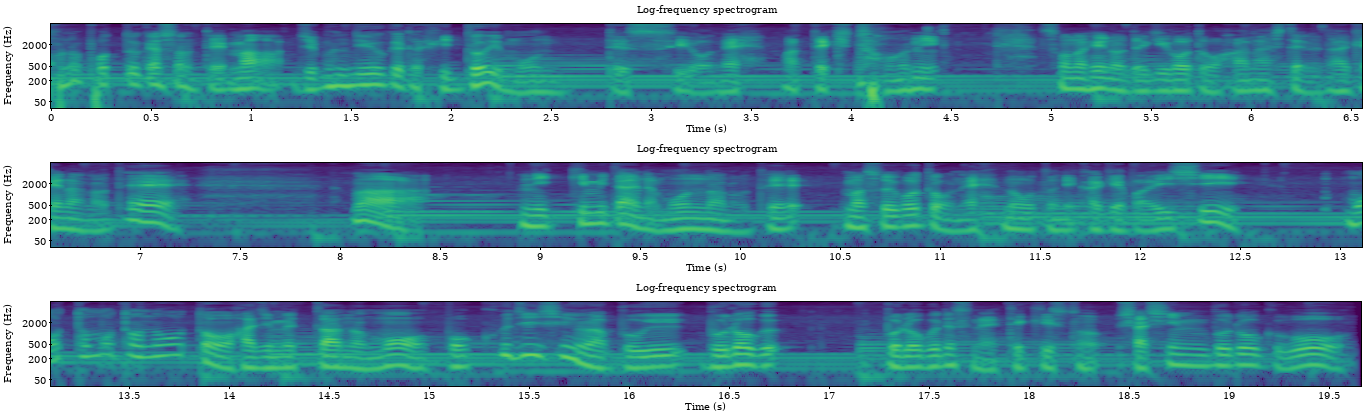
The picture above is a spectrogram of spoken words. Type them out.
このポッドキャストってまあ自分で言うけどひどいもんですよね。まあ適当に その日の出来事を話してるだけなので、まあ日記みたいなもんなので、まあそういうことをね、ノートに書けばいいし、もともとノートを始めたのも僕自身はブログブログですね。テキスト写真ブログを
